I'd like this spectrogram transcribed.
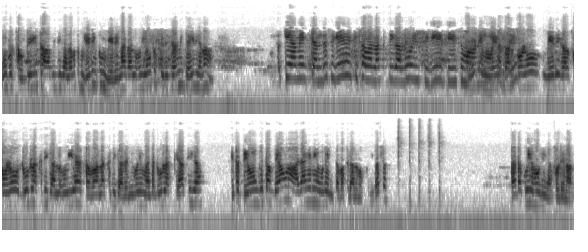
ਉਹ ਫਿਰ ਤੁਹਾਡੀ ਤਾਂ ਆਪ ਦੀ ਗੱਲ ਆ ਤੂੰ ਜਿਹੜੀ ਤੂੰ ਮੇਰੇ ਨਾਲ ਗੱਲ ਹੋਈ ਆ, ਉਹ ਤਾਂ ਤੇਰੇ ਚੜ੍ਹਨੀ ਚਾਹੀਦੀ ਹੈ ਨਾ। ਕਿ ਐਵੇਂ ਕਹਿੰਦੇ ਸੀਗੇ ਕਿ ਸਵਾ ਲੱਖ ਦੀ ਗੱਲ ਹੋਈ ਸੀਗੀ ਕਿ ਸਮਾਨ ਇਹ ਨਹੀਂ ਮੇਰੀ ਗੱਲ ਕਰਦੇ ਸੁਣ ਲਓ ਮੇਰੀ ਗੱਲ ਸੁਣ ਲਓ 2 ਲੱਖ ਦੀ ਗੱਲ ਹੋਈ ਹੈ ਸਵਾ ਲੱਖ ਦੀ ਗੱਲ ਨਹੀਂ ਹੋਈ ਮੈਂ ਤਾਂ 2 ਲੱਖ ਕਿਹਾ ਸੀਗਾ। ਜੇ ਤਾਂ ਦਿਓਗੇ ਤਾਂ ਵਿਆਹ ਹੁਣ ਆ ਜਾਗੇ ਨਹੀਂ ਉਹਨੇ ਤਾਂ ਬਸ ਗੱਲ ਮੁੱਕ ਗਈ ਬਸ। ਸਾਡਾ ਕੋਈ ਹੋ ਨਹੀਂਗਾ ਤੁਹਾਡੇ ਨਾਲ।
